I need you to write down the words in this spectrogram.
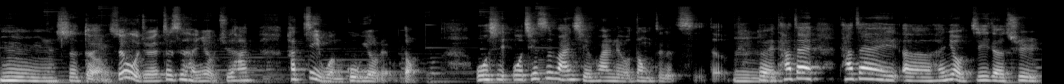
嗯，是的，，所以我觉得这是很有趣，它它既稳固又流动。我喜我其实蛮喜欢“流动”这个词的。嗯，对，它在它在呃很有机的去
